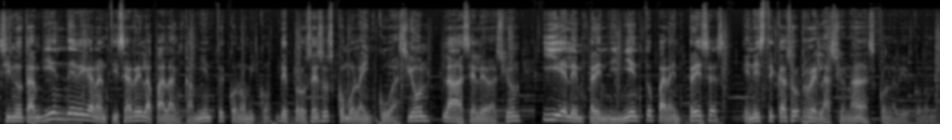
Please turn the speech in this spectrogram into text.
sino también debe garantizar el apalancamiento económico de procesos como la incubación, la aceleración y el emprendimiento para empresas, en este caso relacionadas con la bioeconomía.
